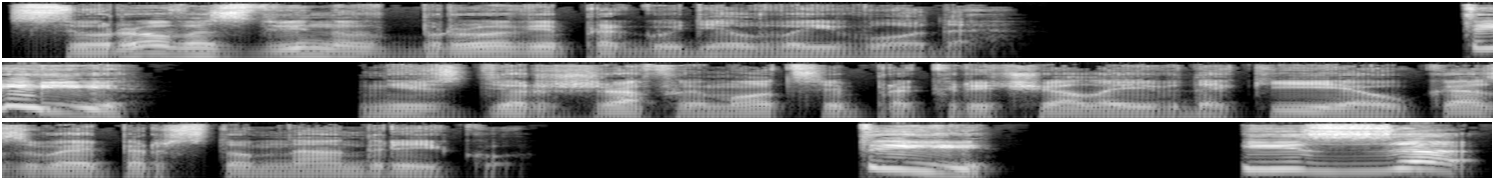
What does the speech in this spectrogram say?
Сурово сдвинув брови, прогудел воевода. «Ты!» — не сдержав эмоций, прокричала Евдокия, указывая перстом на Андрейку. «Ты! Из-за...»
